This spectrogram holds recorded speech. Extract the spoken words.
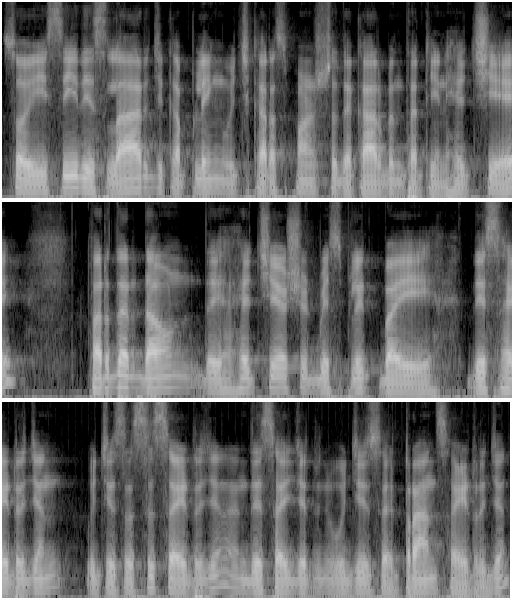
So you see this large coupling which corresponds to the carbon 13 HA. Further down the HA should be split by this hydrogen which is a cis hydrogen and this hydrogen which is a trans hydrogen.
